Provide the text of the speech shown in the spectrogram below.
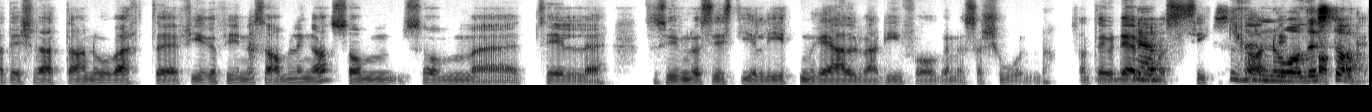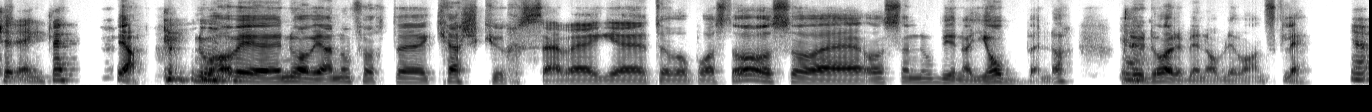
at ikke dette har nå vært eh, fire fine samlinger som, som eh, til, eh, til syvende og sist gir liten reell verdi for organisasjonen. Sant? Det er jo det Ja, vi må sikre. Så det er nå det starter, egentlig. Ja. Nå har vi, nå har vi gjennomført krasjkurset, vil jeg tørre å påstå, og så, og så nå begynner jobben, da. Og det er jo da det begynner å bli vanskelig. Ja.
